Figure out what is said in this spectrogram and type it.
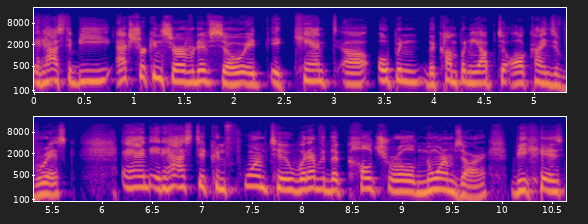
It has to be extra conservative, so it, it can't uh, open the company up to all kinds of risk. And it has to conform to whatever the cultural norms are, because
